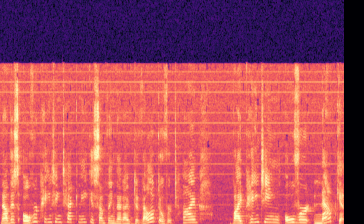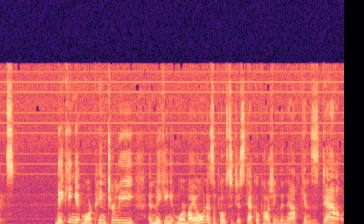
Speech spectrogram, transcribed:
Now this overpainting technique is something that I've developed over time by painting over napkins, making it more painterly and making it more my own as opposed to just decoupaging the napkins down.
